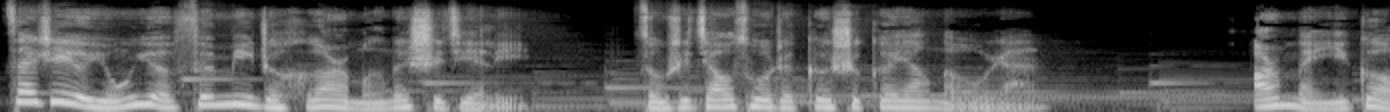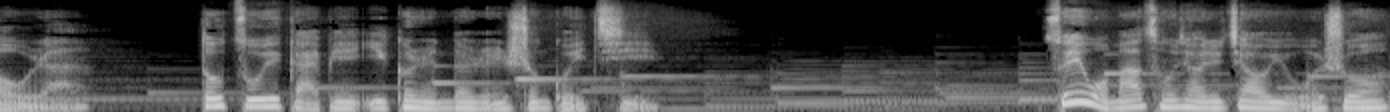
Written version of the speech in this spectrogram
在这个永远分泌着荷尔蒙的世界里，总是交错着各式各样的偶然，而每一个偶然，都足以改变一个人的人生轨迹。所以，我妈从小就教育我说：“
